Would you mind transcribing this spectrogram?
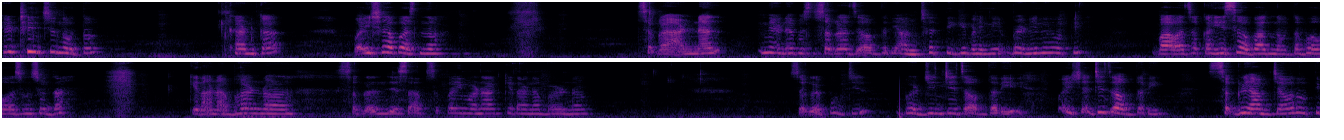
हे टेन्शन होतं कारण का पैशापासनं सगळं आणण्या नेण्यापासून सगळं जबाबदारी आमच्या तिघी बहिणी बहिणीने होती. भावाचा काही सहभाग नव्हता भाऊ असून सुद्धा. किराणा भरणं सगळं म्हणजे साफसफाई म्हणा किराणा भरणं. सगळे पुढची भटजींची जबाबदारी पैशाची जबाबदारी सगळी आमच्यावर होती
